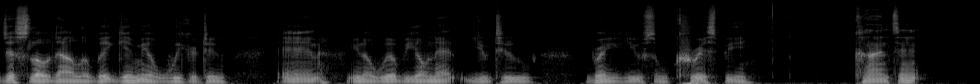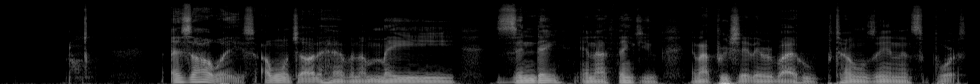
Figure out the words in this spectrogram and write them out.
just slow down a little bit. Give me a week or two, and you know, we'll be on that YouTube, bringing you some crispy content. As always, I want y'all to have an amazing day, and I thank you, and I appreciate everybody who tunes in and supports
